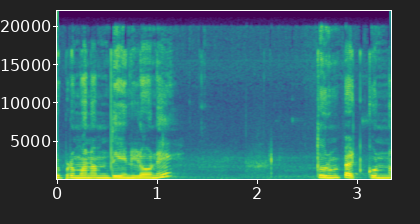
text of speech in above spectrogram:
ఇప్పుడు మనం దీనిలోనే తురిమి పెట్టుకున్న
